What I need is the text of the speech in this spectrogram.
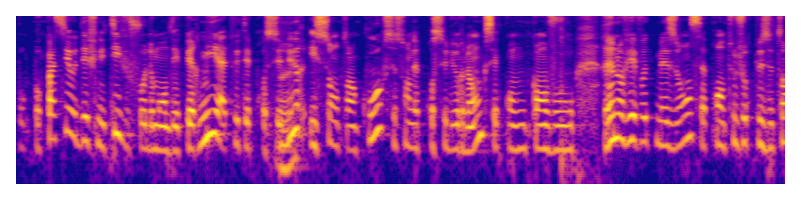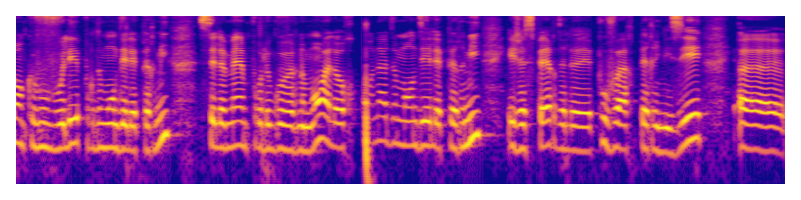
pour, pour, passer au définitif, il faut demander permis à toutes les procédures. Ils sont en cours. Ce sont des procédures longue. C'est comme quand vous rénovez votre maison, ça prend toujours plus de temps que vous voulez pour demander les permis. C'est le même pour le gouvernement. Alors, on a demandé les permis et j'espère de les pouvoir pérenniser. Euh,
